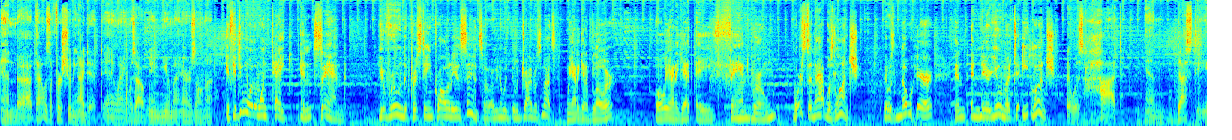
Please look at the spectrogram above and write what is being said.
and uh, that was the first shooting I did. Anyway, was out in Yuma, Arizona. If you do more than one take in sand, you've ruined the pristine quality of the sand. So, I mean, it would, it would drive us nuts. We had to get a blower, or we had to get a sand broom. Worse than that was lunch. There was nowhere in, in near Yuma to eat lunch. It was hot and dusty.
